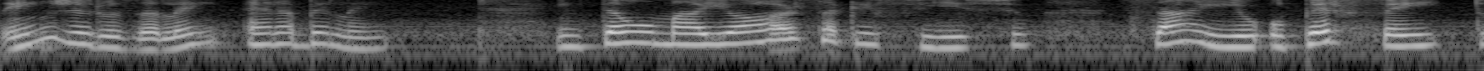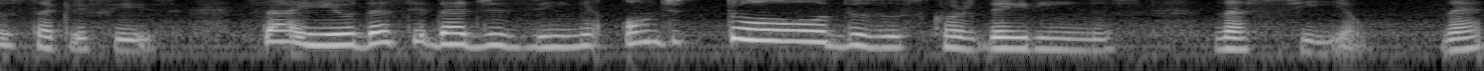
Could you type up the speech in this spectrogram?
em Jerusalém era Belém. Então, o maior sacrifício saiu o perfeito sacrifício, saiu da cidadezinha onde todos os cordeirinhos nasciam, né?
